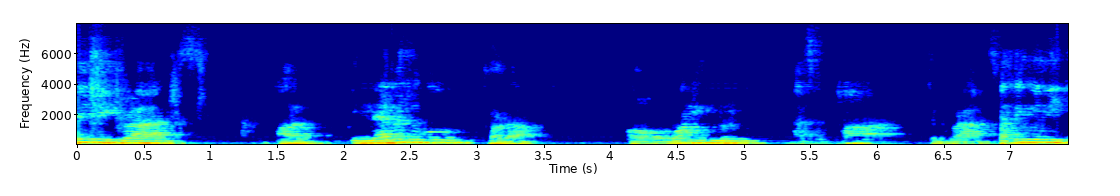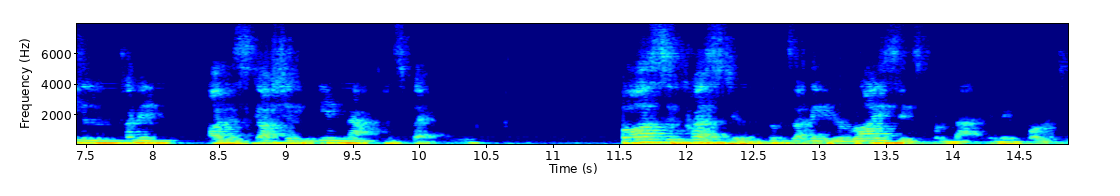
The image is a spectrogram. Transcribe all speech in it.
Energy grabs are inevitable product of one group as a power to grab. I think we need to put it, our discussion in that perspective. To ask the question, because I think it arises from that inequality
